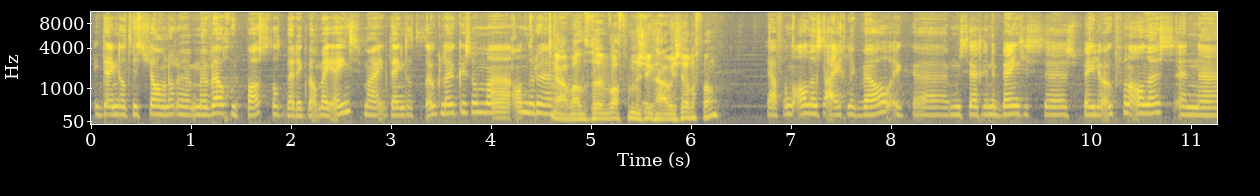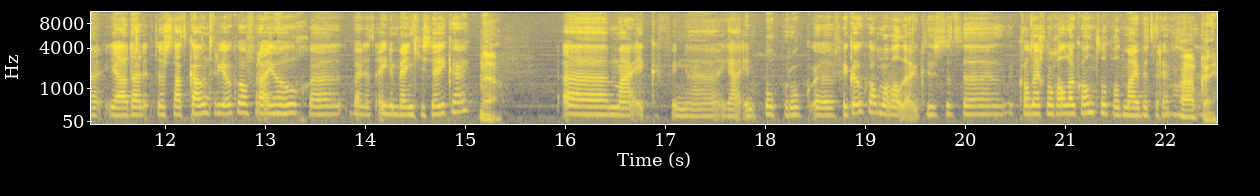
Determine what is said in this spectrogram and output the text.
Ik denk dat dit genre me wel goed past. Dat ben ik wel mee eens. Maar ik denk dat het ook leuk is om andere... Ja, want wat voor muziek hou je zelf van? Ja, van alles eigenlijk wel. Ik eh, moet zeggen, in de bandjes eh, spelen we ook van alles. En eh, ja, daar, daar staat country ook wel vrij hoog. bij dat ene bandje zeker. Ja. Maar ik vind ja, in pop, rock eh, vind ik ook allemaal wel leuk. Dus dat kan echt nog alle kanten op wat mij betreft. Ah, Oké.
